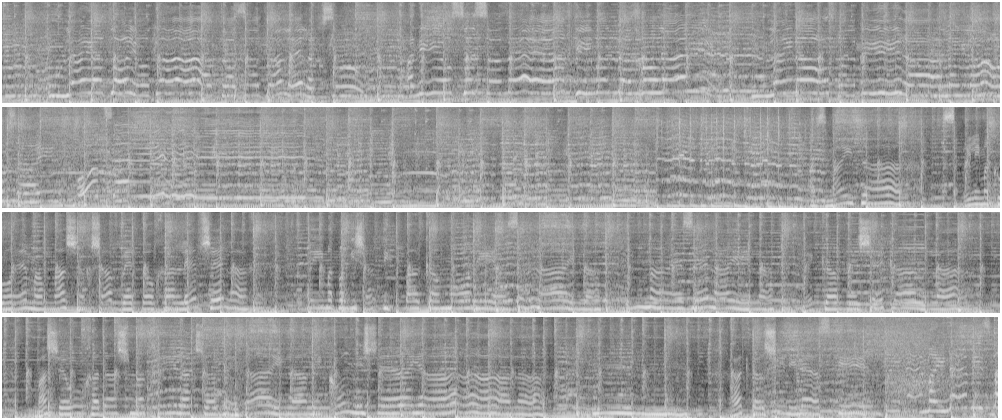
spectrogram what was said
אולי סוד אני עושה שמח כמעט בכל העיר אולי נעוף על בירה לילה עוד צעיר עוד צעיר. אז מה איתך? ספרי לי מה קורה ממש עכשיו בתוך הלב שלך. ואם את מרגישה טיפה כמוני אז הלילה, אמא איזה לילה מקווה שקר לך משהו חדש מתחיל עכשיו ודי לה מכל מי שהיה לה. Mm, רק תרשי לי להזכיר My name is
